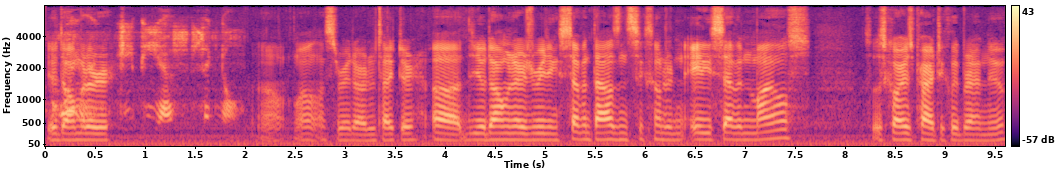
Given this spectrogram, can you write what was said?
the odometer GPS signal. oh well that's the radar detector uh, the odometer is reading 7687 miles so this car is practically brand new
